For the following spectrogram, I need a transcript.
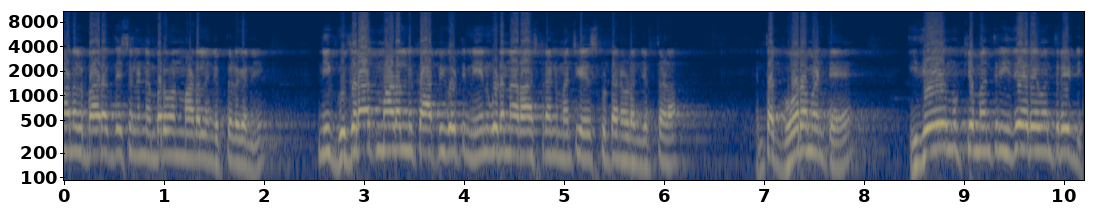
మోడల్ భారతదేశంలో నెంబర్ వన్ మోడల్ అని చెప్తాడు కానీ నీ గుజరాత్ మోడల్ని కాపీ కొట్టి నేను కూడా నా రాష్ట్రాన్ని మంచిగా వేసుకుంటాను అని చెప్తాడా? ఎంత ఘోరం అంటే ఇదే ముఖ్యమంత్రి ఇదే రేవంత్ రెడ్డి.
